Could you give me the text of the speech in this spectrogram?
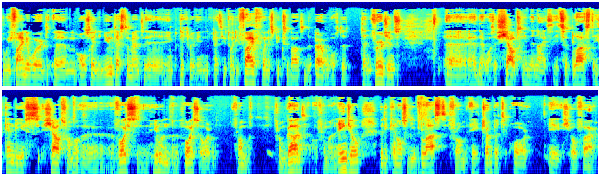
We find the word um, also in the New Testament, uh, in particular in Matthew 25, when it speaks about the parable of the ten virgins. Uh, there was a shout in the night. It's a blast. It can be a shout from a, voice, a human voice, or from from God or from an angel, but it can also be a blast from a trumpet or a shofar,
